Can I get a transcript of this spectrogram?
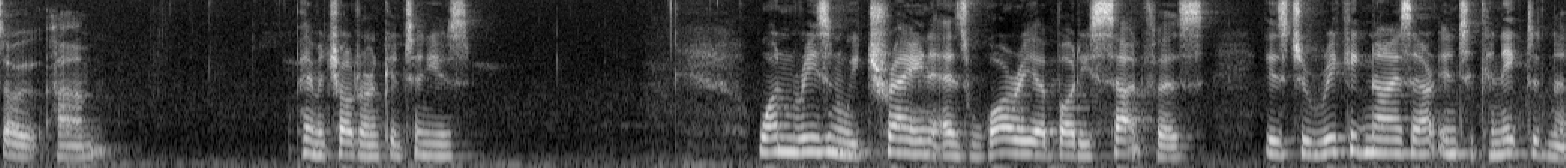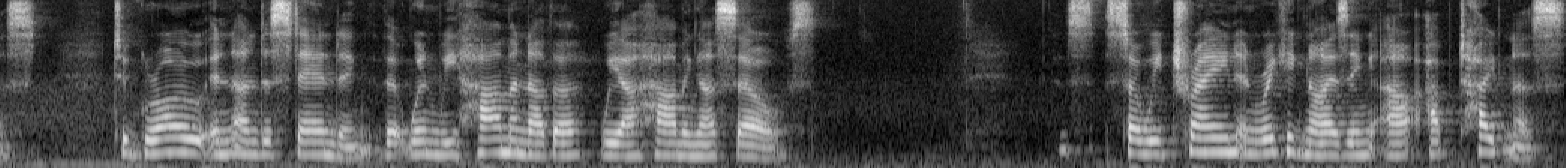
So um, Pema Chodron continues. One reason we train as warrior bodhisattvas is to recognize our interconnectedness, to grow in understanding that when we harm another, we are harming ourselves. So we train in recognizing our uptightness.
